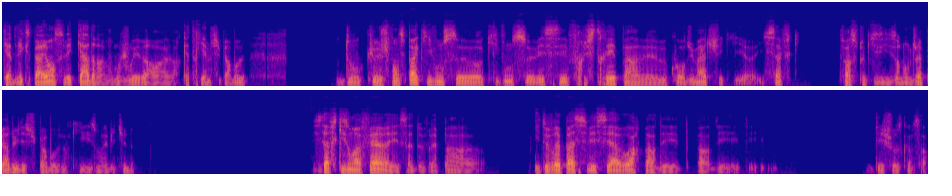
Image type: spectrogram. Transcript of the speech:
qui a de l'expérience. Les cadres vont jouer leur, euh, leur quatrième Super Bowl. Donc, euh, je pense pas qu'ils vont se, qu'ils vont se laisser frustrer par le, cours du match et qu'ils euh, ils savent, enfin surtout qu'ils en ont déjà perdu des Super Bowls, donc ils ont l'habitude. Ils savent ce qu'ils ont à faire et ça devrait pas, ils devraient pas se laisser avoir par des, par des, des, des choses comme ça.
